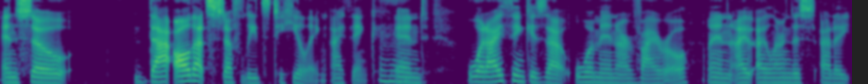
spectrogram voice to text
and so that all that stuff leads to healing. I think, and what I think is that women are viral, and I, I learned this at a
